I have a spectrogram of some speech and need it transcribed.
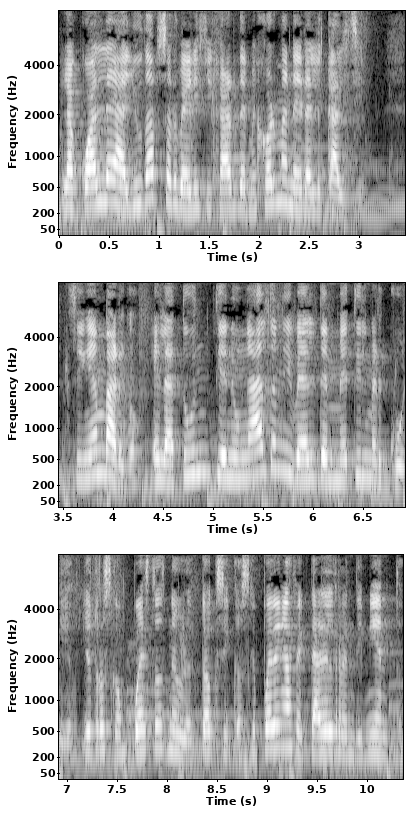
la cual le ayuda a absorber y fijar de mejor manera el calcio. Sin embargo, el atún tiene un alto nivel de metilmercurio y otros compuestos neurotóxicos que pueden afectar el rendimiento.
